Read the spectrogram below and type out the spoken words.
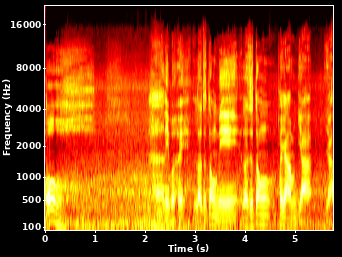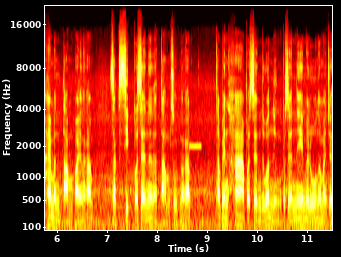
โอ้อ่านี่เบอร์เฮ้ยเราจะต้องมีเราจะต้องพยายามอย่าอย่าให้มันต่ำไปนะครับ สัก 10%นั่นแหละต่ำสุดนะครับ ถ้าเป็น 5%หรือว่า 1%นี่ไม่รู้นะมันจะ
